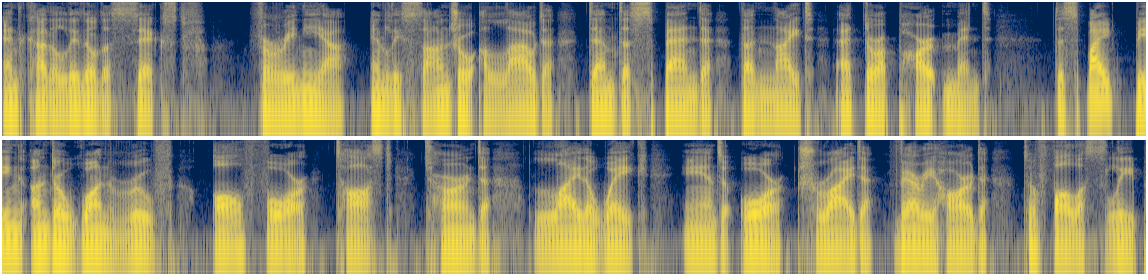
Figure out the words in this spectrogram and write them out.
and Catalino VI, Varinia and Lisandro allowed them to spend the night at their apartment. Despite being under one roof, all four tossed, turned, lied awake, and or tried very hard to fall asleep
